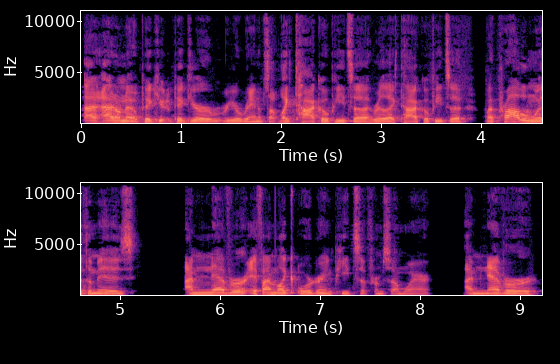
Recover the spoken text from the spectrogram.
I, I don't know, pick your pick your your random stuff like taco pizza. I really like taco pizza. My problem with them is I'm never if I'm like ordering pizza from somewhere, I'm never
